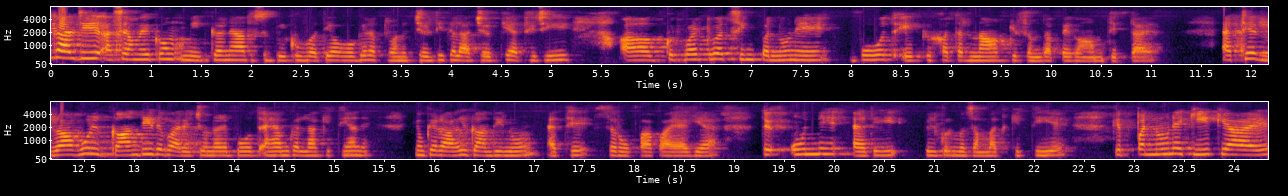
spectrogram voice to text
ਸਤਿ ਸ਼੍ਰੀ ਅਕਾਲ ਜੀ, ਅਸਲਾਮ ਵਾਲੇਕੁਮ ਉਮੀਦ ਕਰਨੇ ਆ ਤੁਸੀਂ ਬਿਲਕੁਲ ਵਧੀਆ ਹੋਵੋਗੇ। ਰੱਬ ਤੁਹਾਨੂੰ ਚੜ੍ਹਦੀ ਕਲਾ ਚ ਰੱਖੇ ਇੱਥੇ ਜੀ। ਅਹ ਗੁਰਵਰਤਵਤ ਸਿੰਘ ਪੰਨੂ ਨੇ ਬਹੁਤ ਇੱਕ ਖਤਰਨਾਕ ਕਿਸਮ ਦਾ ਪੈਗਾਮ ਦਿੱਤਾ ਹੈ। ਇੱਥੇ ਰਾਹੁਲ ਗਾਂਧੀ ਦੇ ਬਾਰੇ ਚ ਉਹਨਾਂ ਨੇ ਬਹੁਤ ਅਹਿਮ ਗੱਲਾਂ ਕੀਤੀਆਂ ਨੇ, ਕਿਉਂਕਿ ਰਾਹੁਲ ਗਾਂਧੀ ਨੂੰ ਇੱਥੇ ਸਰੋਪਾ ਪਾਇਆ ਗਿਆ ਹੈ ਤੇ ਉਹਨੇ ਇਹਦੀ ਬਿਲਕੁਲ ਮਜ਼ੰਮਤ ਕੀਤੀ ਹੈ ਕਿ ਪੰਨੂ ਨੇ ਕੀ ਕਿਹਾ ਹੈ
